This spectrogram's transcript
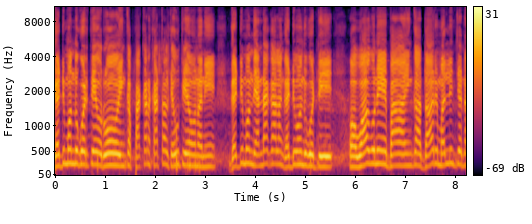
గడ్డి మందు కొడితే రో ఇంకా పక్కన కట్టాలు తెగుతాయేమోనని గడ్డి మందు ఎండాకాలం గడ్డి మందు కొట్టి వాగుని బా ఇంకా దారి మళ్ళించిన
